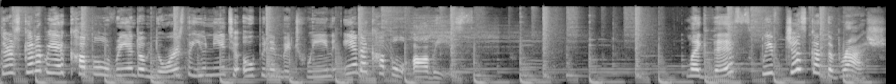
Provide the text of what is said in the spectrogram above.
There's going to be a couple random doors that you need to open in between and a couple obbies. Like this, we've just got the brush.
